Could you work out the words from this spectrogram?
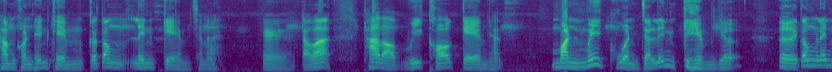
ทำคอนเทนต์เกมก็ต้องเล่นเกมใช่ไหมเออ แต่ว่าถ้าแบบวิเคราะห์เกมเนี่ย มันไม่ควรจะเล่นเกมเยอะ เออ ต้องเล่น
